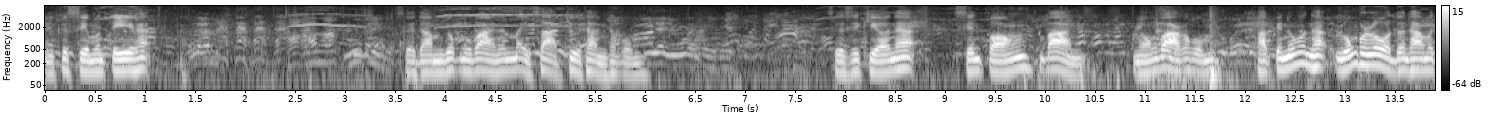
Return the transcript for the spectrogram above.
นี่คือเสียมนตรีครับ เสื้อดำยกมือไหว้นั้นไม่ทราบชื่อท่านครับผม เสื้อสีเขียวนะฮะเซียนป๋องบ้านหนองว่าครับผมถัดไปนู้นฮะหลวงพระโรดเดินทางมา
